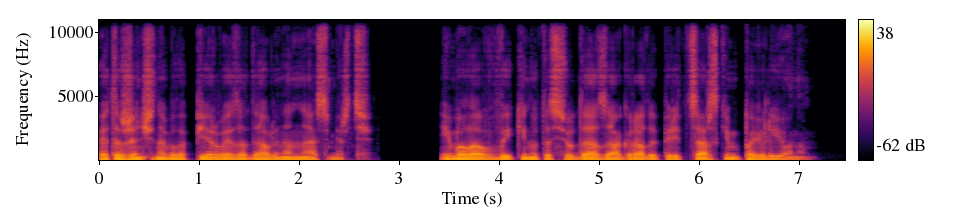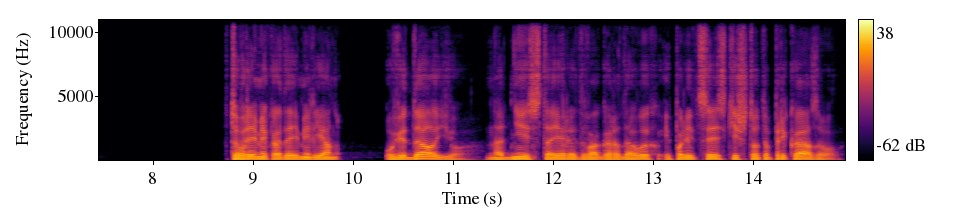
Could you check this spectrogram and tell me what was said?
Эта женщина была первая задавлена насмерть и была выкинута сюда за ограду перед царским павильоном. В то время, когда Емельян увидал ее, над ней стояли два городовых, и полицейский что-то приказывал.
